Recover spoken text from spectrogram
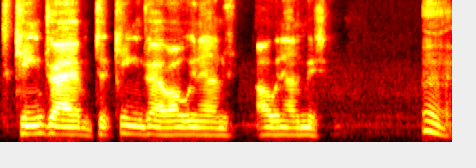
to King Drive, and took King Drive all the way down, all the way down to Michigan. Mm.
